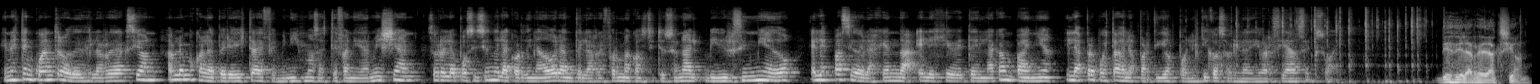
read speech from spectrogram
En este encuentro, desde la redacción, hablamos con la periodista de feminismos Stephanie Darmillan sobre la posición de la coordinadora ante la reforma constitucional Vivir sin Miedo, el espacio de la agenda LGBT en la campaña y las propuestas de los partidos políticos sobre la diversidad sexual. Desde la redacción.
